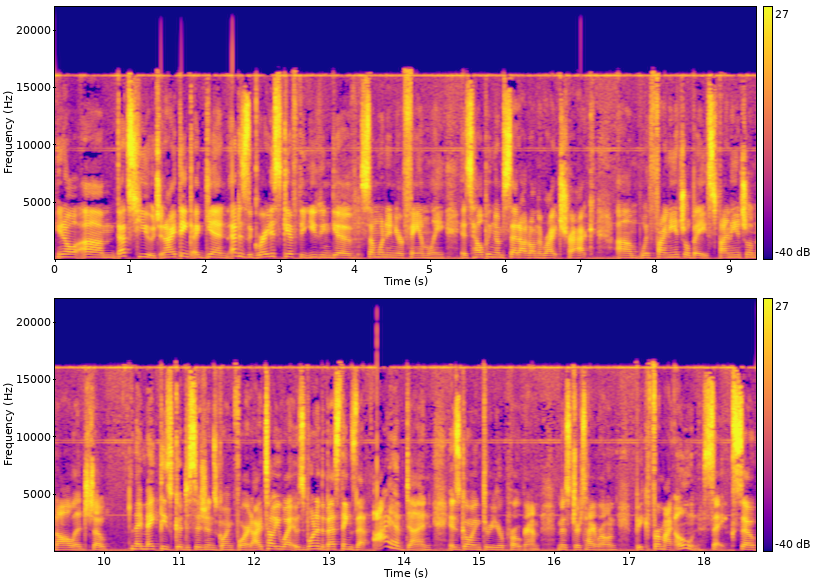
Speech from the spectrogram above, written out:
you know, um, that's huge. And I think, again, that is the greatest gift that you can give someone in your family is helping them set out on the right track um, with financial base, financial knowledge. So, they make these good decisions going forward. I tell you what, it was one of the best things that I have done is going through your program, Mr. Tirone, for my own sake. So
